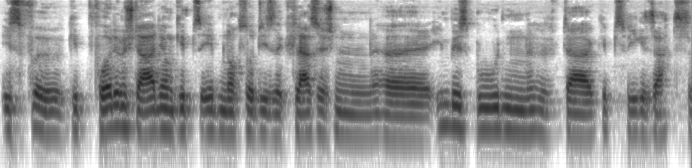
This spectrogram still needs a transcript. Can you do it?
ist, äh, gibt vor dem Stadion gibt's eben noch so diese klassischen äh, Imbissbuden. Da gibt's wie gesagt,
